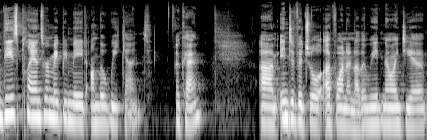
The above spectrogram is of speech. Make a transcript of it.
these plans were maybe made on the weekend, okay? Um, individual of one another. We had no idea,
